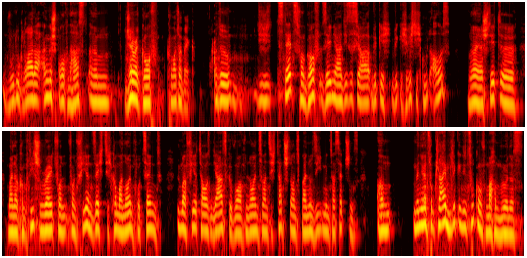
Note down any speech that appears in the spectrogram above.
wo du gerade angesprochen hast, ähm, Jared Goff, Quarterback. Also die Stats von Goff sehen ja dieses Jahr wirklich, wirklich richtig gut aus. Na, er steht äh, bei einer Completion Rate von, von 64,9 Prozent, über 4000 Yards geworfen, 29 Touchdowns bei nur 7 Interceptions. Ähm, wenn du jetzt einen kleinen Blick in die Zukunft machen würdest,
